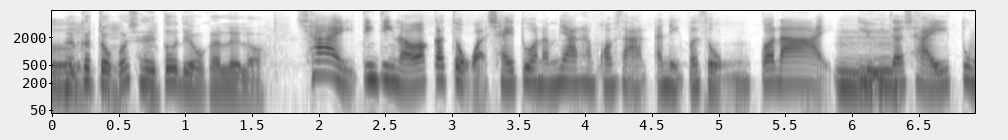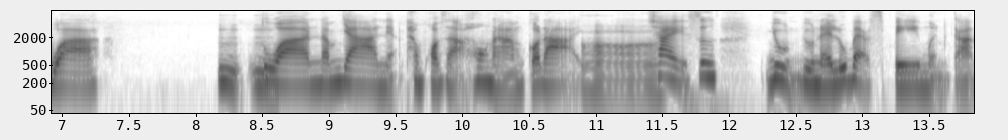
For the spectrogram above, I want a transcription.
อแล้วกระจกก็ใช้ตัวเดียวกันเลยเหรอ ใช่จริง ๆ แล้วว่ากระจกอะใช้ตัวน้ำยาทำความสะอาดอเนกประสงค์ก็ได้อืมหรือจะใช้ตัวอืมอืม ตัวน้ำยาเนี่ยทำความสะอาดห้องน้ำก็ได้อ่าใช่ซึ่งอยู่อยู่ในรูปแบบสเปรย์เหมือนกัน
